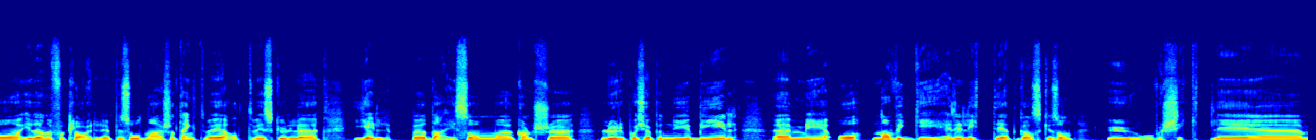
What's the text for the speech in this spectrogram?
Og i denne forklarerepisoden her så tenkte vi at vi skulle hjelpe deg som eh, kanskje lurer på å kjøpe en ny bil, eh, med å navigere litt i et ganske sånn uoversiktlig eh,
